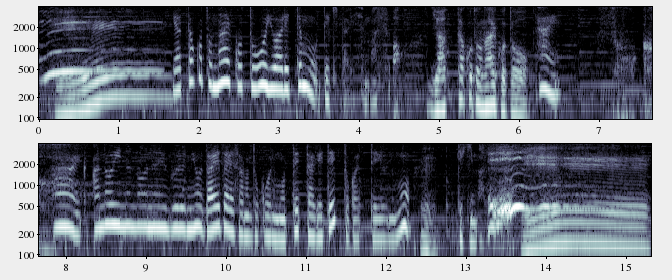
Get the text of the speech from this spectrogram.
えー、やったことないことを言われてもできたりします。やったことないことを？はい。そうか。はい。あの犬のぬいぐるみを誰々さんのところに持ってってあげてとかっていうのもできます。えー、え。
